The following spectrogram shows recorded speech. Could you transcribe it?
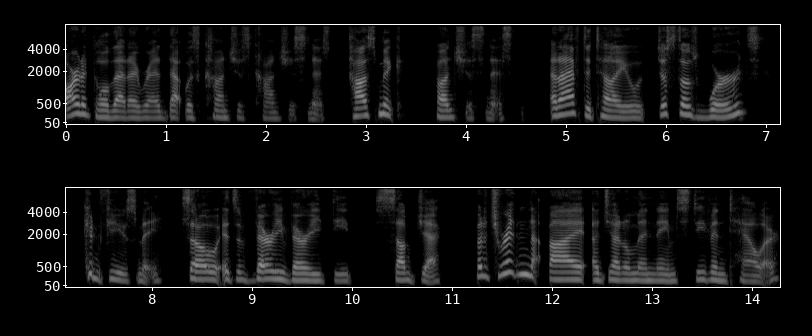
article that I read that was conscious consciousness, cosmic consciousness. And I have to tell you, just those words confuse me. So it's a very, very deep subject, but it's written by a gentleman named Stephen Taylor.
